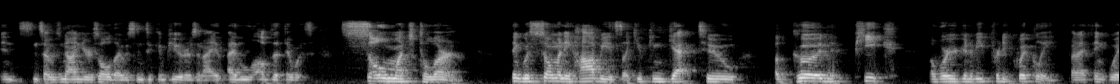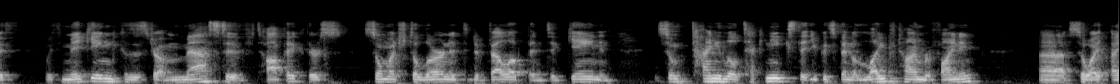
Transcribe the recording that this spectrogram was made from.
in, since I was nine years old, I was into computers, and I, I love that there was so much to learn. Think with so many hobbies, like you can get to a good peak of where you're going to be pretty quickly. But I think with with making, because it's a massive topic, there's so much to learn and to develop and to gain, and some tiny little techniques that you could spend a lifetime refining. Uh, so I, I,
